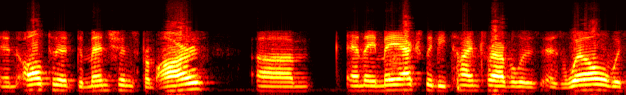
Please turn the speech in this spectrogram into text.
in alternate dimensions from ours, um, and they may actually be time travelers as well, which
